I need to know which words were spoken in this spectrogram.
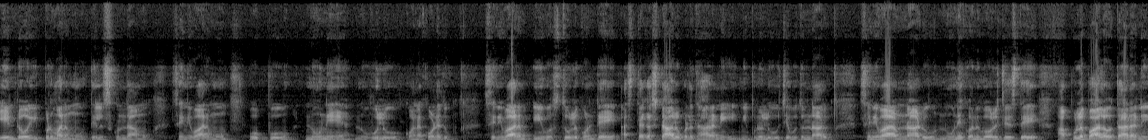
ఏంటో ఇప్పుడు మనము తెలుసుకుందాము. శనివారం శనివారము ఉప్పు నూనె నువ్వులు కొనకూడదు. శనివారం ఈ వస్తువులు కొంటే అష్టకష్టాలు పడతారని నిపుణులు చెబుతున్నారు. శనివారం నాడు నూనె కొనుగోలు చేస్తే అప్పుల పాలవుతారని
